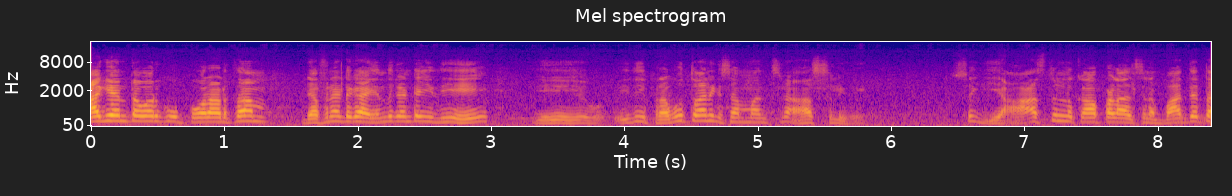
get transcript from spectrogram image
ఆగేంత వరకు పోరాడతాం. డెఫినెట్గా ఎందుకంటే ఇది ఇది ప్రభుత్వానికి సంబంధించిన ఆస్తులు ఇవి. సో ఈ ఆస్తులను కాపాడాల్సిన బాధ్యత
